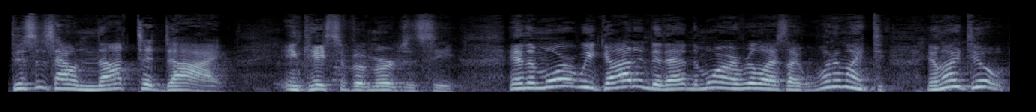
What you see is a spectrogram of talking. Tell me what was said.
this is how not to die in case of emergency. And the more we got into that, the more I realized, like, what am I? Do- am I doing?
